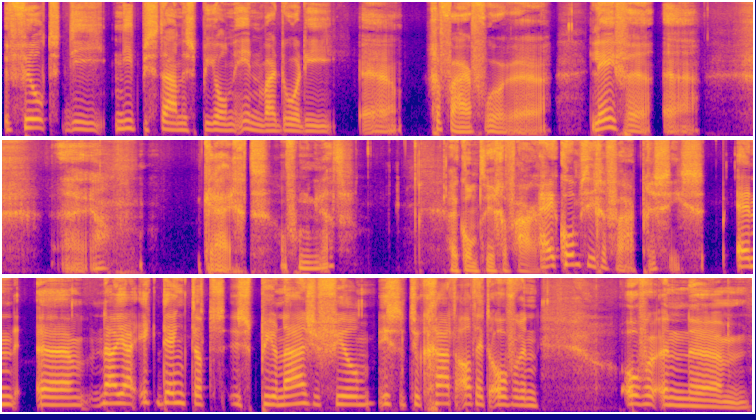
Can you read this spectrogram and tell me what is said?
vult die niet bestaande spion in, waardoor die uh, gevaar voor uh, leven uh, krijgt. Of hoe noem je dat? Hij komt in gevaar. Hij komt in gevaar, precies. En ehm, nou ja, ik denk dat spionagefilm is natuurlijk gaat altijd over een over een um,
